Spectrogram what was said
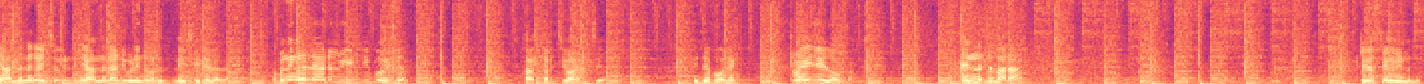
ഞാൻ തന്നെ കഴിച്ചു നോക്കിയിട്ട് ഞാൻ തന്നെ അടിപൊളി എന്ന് പറഞ്ഞിട്ടുണ്ടെങ്കിൽ ശരിയല്ലല്ലോ. അപ്പം നിങ്ങൾ എല്ലാവരും വീട്ടിൽ പോയിട്ട് കക്കറിച്ച് വാങ്ങിച്ച് ഇതേപോലെ ട്രൈ ചെയ്ത് നോക്കാം. എന്നിട്ട് പറ. ടേസ്റ്റ് എങ്ങനെയുണ്ടെന്ന്.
